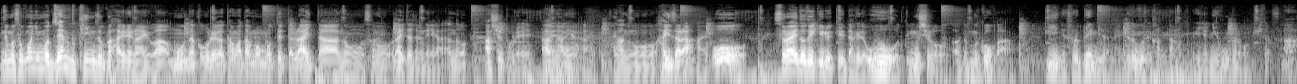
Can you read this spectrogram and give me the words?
でもそこにもう全部金属入れないわ。もうなんか俺がたまたま持ってったライターのその、ライターじゃねえや。あのアシュトレあの、はいはいあの灰皿はい。をスライドできるっていうだけでおおってむしろあの向こうが「いいねそれ便利だね」どこで買ったの?」って「いや日本から持ってきた」あ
